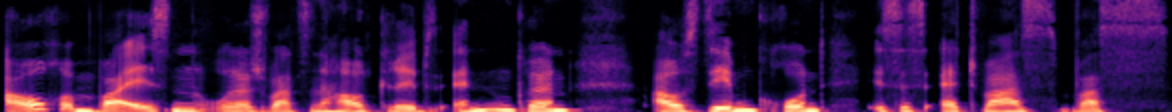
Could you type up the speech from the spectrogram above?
auch im weißen oder schwarzen Hautkrebs enden können. Aus dem Grund ist es etwas, was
